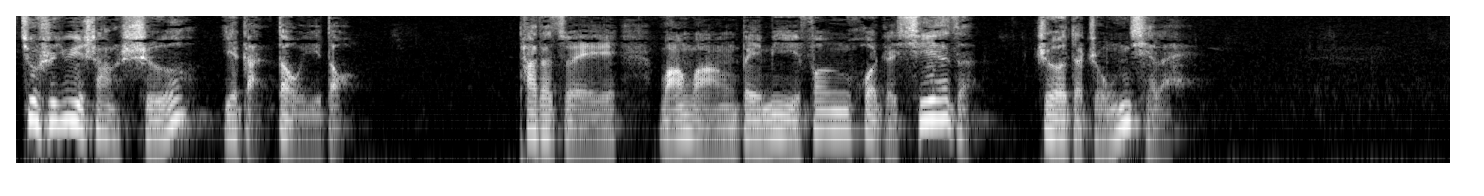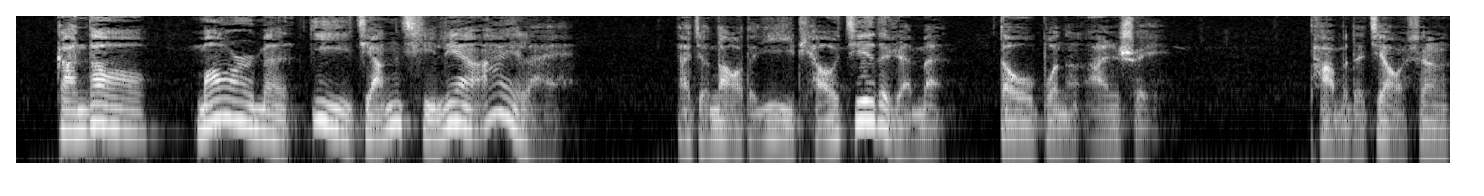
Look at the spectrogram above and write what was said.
就是遇上蛇也敢斗一斗。他的嘴往往被蜜蜂或者蝎子蛰得肿起来。感到猫儿们一讲起恋爱来，那就闹得一条街的人们都不能安睡。他们的叫声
